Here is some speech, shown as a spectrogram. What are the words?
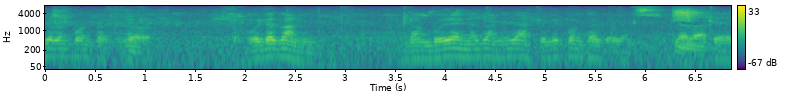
গ্যালন পঞ্চাশ। ওইটা জানি। দাম না জানি যে আসলে পঞ্চাশ তেল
